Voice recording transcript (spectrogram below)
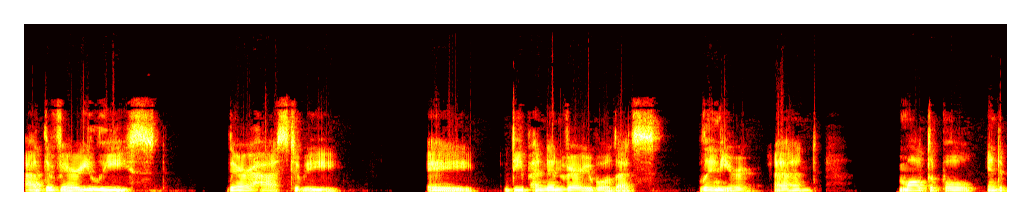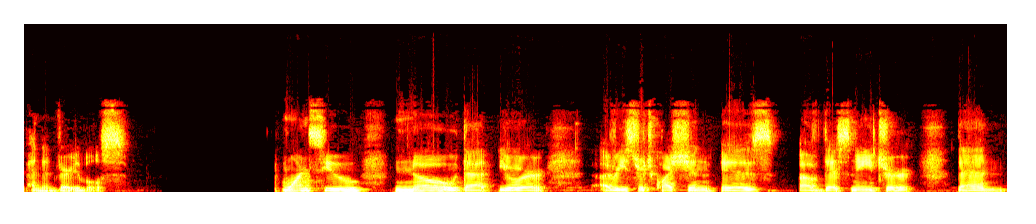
at the very least, there has to be a dependent variable that's linear and multiple independent variables. Once you know that your uh, research question is of this nature, then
